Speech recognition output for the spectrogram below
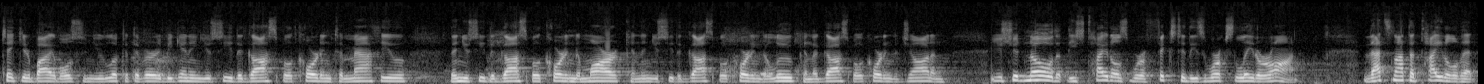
take your Bibles and you look at the very beginning, you see the gospel according to Matthew, then you see the gospel according to Mark, and then you see the gospel according to Luke, and the gospel according to John. And you should know that these titles were affixed to these works later on. That's not the title that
